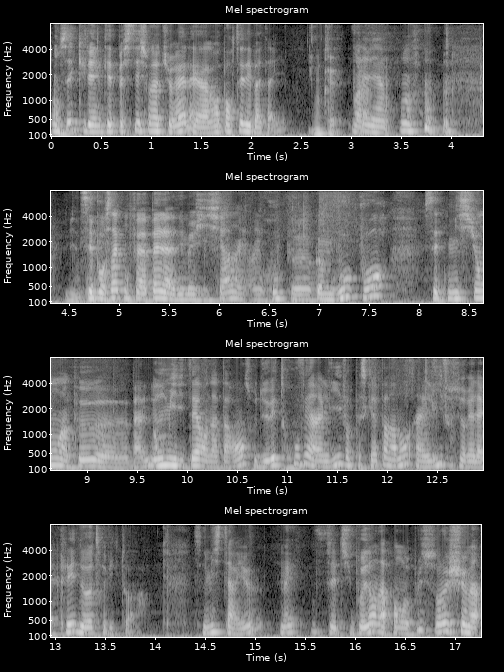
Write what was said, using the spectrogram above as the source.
On sait qu'il a une capacité surnaturelle à remporter les batailles. Ok. Voilà. Très bien. C'est pour ça qu'on fait appel à des magiciens et un groupe euh, comme vous pour cette mission un peu euh, bah, non militaire en apparence. Vous devez trouver un livre parce qu'apparemment un livre serait la clé de votre victoire. C'est mystérieux, mais vous êtes supposé en apprendre plus sur le chemin.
